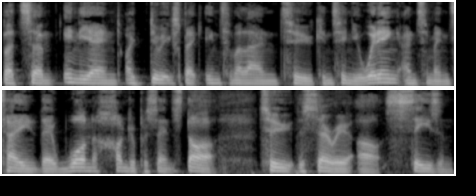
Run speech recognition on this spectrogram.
But um, in the end, I do expect Inter Milan to continue winning and to maintain their 100% start to the Serie A season.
